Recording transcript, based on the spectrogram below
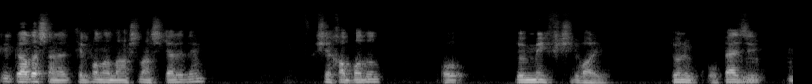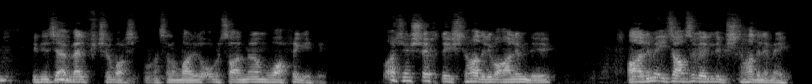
bir qardaşla telefonla danışır-danışır gəlirdim. Şeyx Abbadın o dönmək fikri var idi. Dönüb o bəzi birinci əvvəl fikir var, məsələn var idi, o birisi alimlə müvafiq idi. Lakin şeyx də iştihad edib alimdir. Alimə icazə verilib iştihad eləmək.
